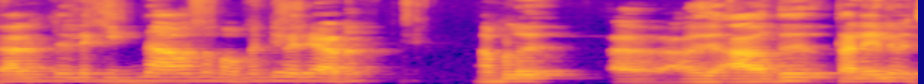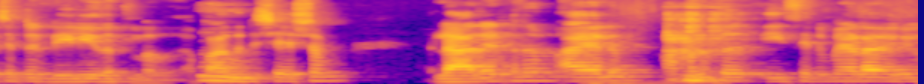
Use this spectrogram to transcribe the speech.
ലാലേട്ടനിലേക്ക് ഇന്നാവുന്ന മൊമെന്റ് വരെയാണ് നമ്മൾ അത് തലയിൽ വെച്ചിട്ട് ഡീൽ ചെയ്തിട്ടുള്ളത്. അപ്പൊ. അതിനുശേഷം ലാലേട്ടനും ആയാലും അന്നത്തെ ഈ സിനിമയുടെ ഒരു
